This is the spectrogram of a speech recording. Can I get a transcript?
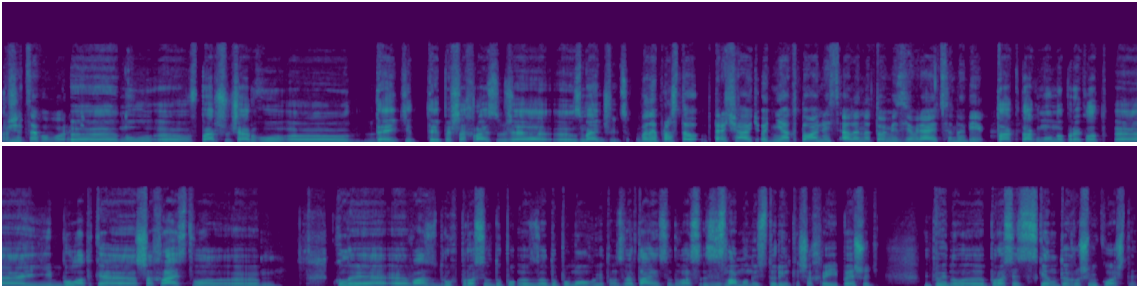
Про що це говорить? Е, ну, е, в першу чергу, е, деякі типи шахрайств вже е, зменшуються. Вони просто втрачають одні актуальність, але натомість з'являються нові. Так, так. Ну, наприклад, е, було таке шахрайство, е, коли е, вас друг просив за допомогою, там звертається до вас зі зламаної сторінки. Шахраї пишуть, відповідно, е, просять скинути грошові кошти.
